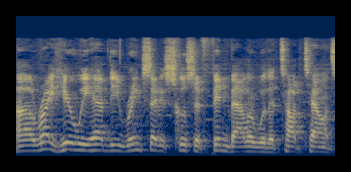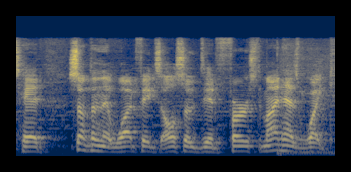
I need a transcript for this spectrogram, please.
Uh, right here we have the ringside exclusive Finn Balor with a top talent's head, something that Wadfigs also did first. Mine has white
